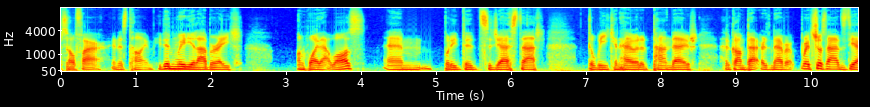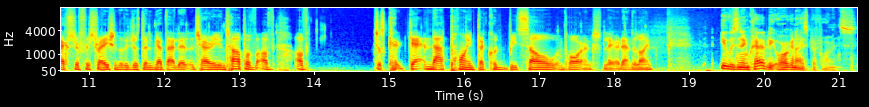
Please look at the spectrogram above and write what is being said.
so far in his time. He didn't really elaborate on why that was, um, but he did suggest that the week and how it had panned out had gone better than ever, which just adds the extra frustration that they just didn't get that little cherry on top of of of just getting that point that could be so important later down the line. It was an incredibly organised performance.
